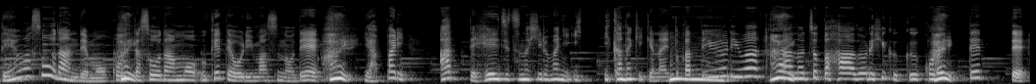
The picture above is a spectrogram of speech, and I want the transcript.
電話相談でもこういった相談も受けておりますので、はい。やっぱり会って平日の昼間にい行かなきゃいけないとかっていうよりは、はい。あのちょっとハードル低くこれってって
